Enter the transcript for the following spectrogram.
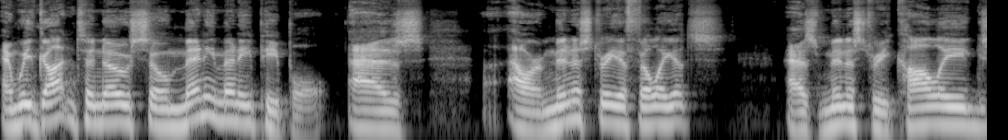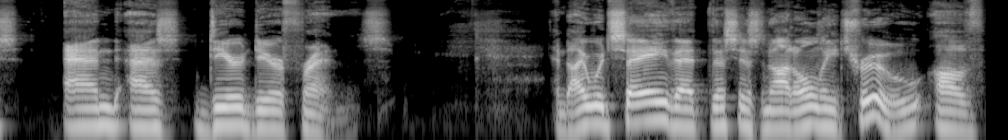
And we've gotten to know so many, many people as our ministry affiliates, as ministry colleagues, and as dear, dear friends. And I would say that this is not only true of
